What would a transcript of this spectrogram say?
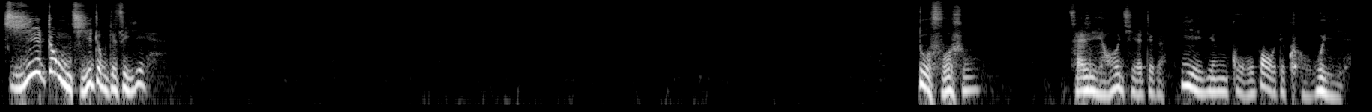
极重极重的罪业，读佛书才了解这个夜莺果报的可畏也。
